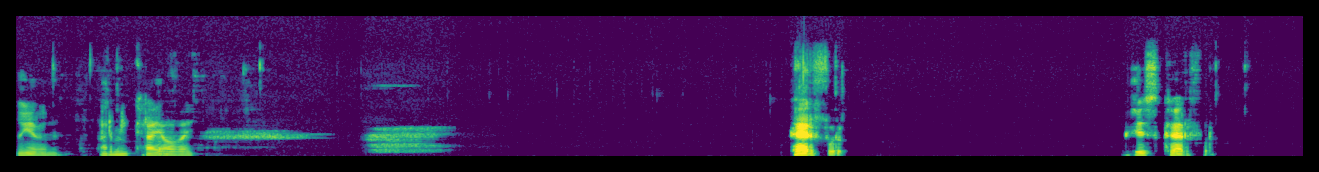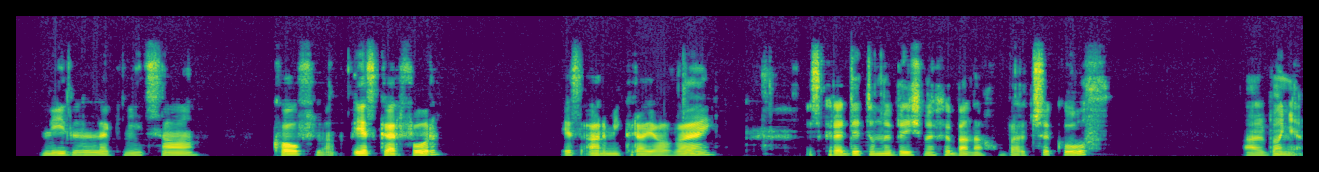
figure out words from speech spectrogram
No nie wiem. Armii Krajowej. Carrefour. Gdzie jest Carrefour? Lidl, Legnica, Kaufland. Jest Carrefour. Jest Armii Krajowej. Z kredytu my byliśmy chyba na Huberczyków. Albo nie.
